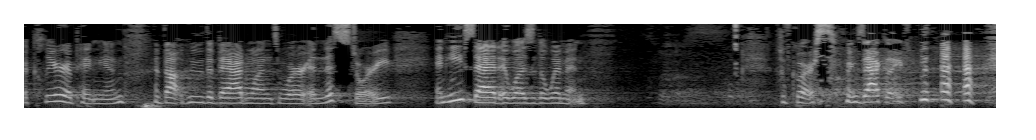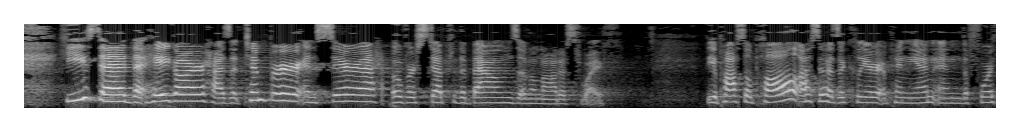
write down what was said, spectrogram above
a clear opinion about who the bad ones were in this story, and he said it was the women. Of course, exactly. he said that Hagar has a temper and Sarah overstepped the bounds of a modest wife. The Apostle Paul also has a clear opinion in the fourth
